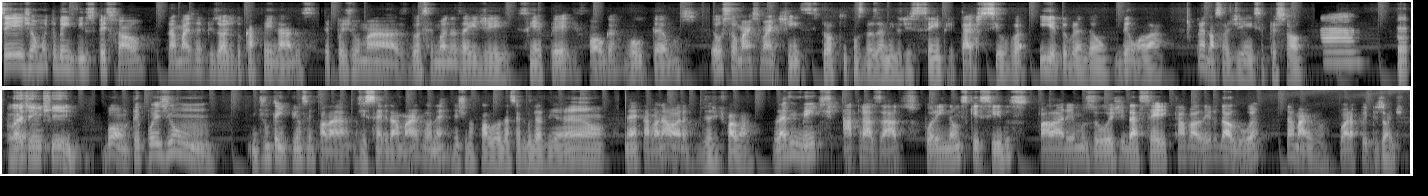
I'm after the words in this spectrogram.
Sejam muito bem-vindos, pessoal, para mais um episódio do Cafeinados. Depois de umas duas semanas aí de sem EP, de folga, voltamos. Eu sou Márcio Martins, estou aqui com os meus amigos de sempre, Tati Silva e Edu Brandão. Dê um olá para nossa audiência, pessoal. Ah. Olá, gente. Bom, depois de um de um tempinho sem falar de série da Marvel, né? A gente não falou da série do Gavião, né? Tava na hora de a gente falar. Levemente atrasados, porém não esquecidos, falaremos hoje da série Cavaleiro da Lua da Marvel. Bora pro episódio.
